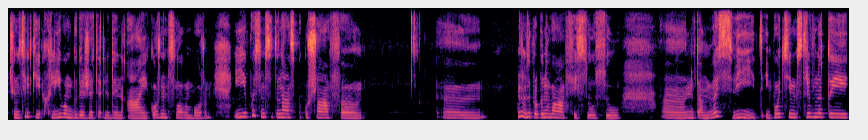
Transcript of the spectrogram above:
що не тільки хлібом буде жити людина, а й кожним Словом Божим. І потім сатана спокушав, е, е, ну, запропонував Ісусу. Е, ну, там, Весь світ, і потім стрибнути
